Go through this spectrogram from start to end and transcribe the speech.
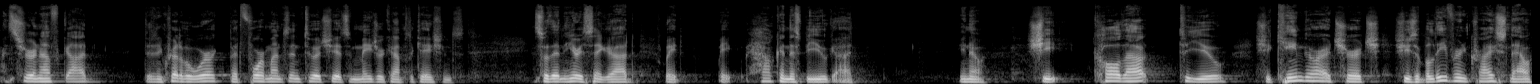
And sure enough, God did incredible work, but four months into it, she had some major complications. So then here he's saying, God, wait, wait, how can this be you, God? You know, she called out to you. She came to our church. She's a believer in Christ now.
